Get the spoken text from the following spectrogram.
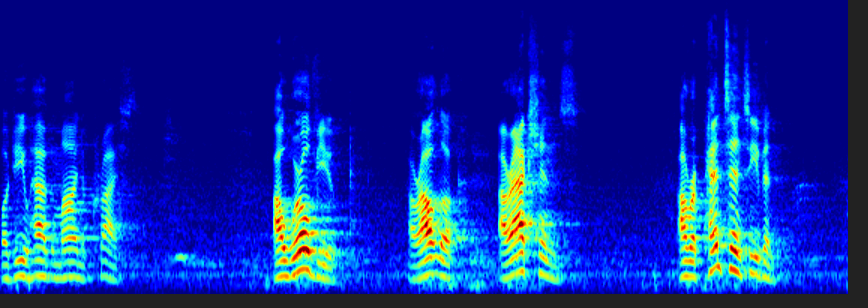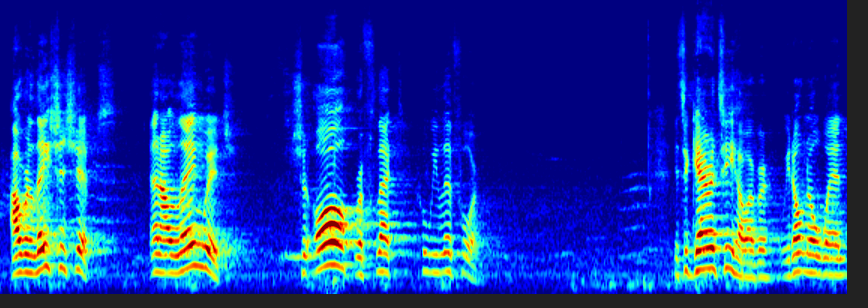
Or do you have the mind of Christ? Our worldview, our outlook, our actions, our repentance, even, our relationships, and our language should all reflect who we live for. It's a guarantee, however. We don't know when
